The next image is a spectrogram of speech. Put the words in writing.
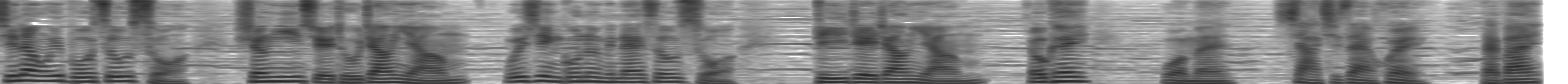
新浪微博搜索声音学徒张扬，微信公众平台搜索 DJ 张扬。OK，我们下期再会，拜拜。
